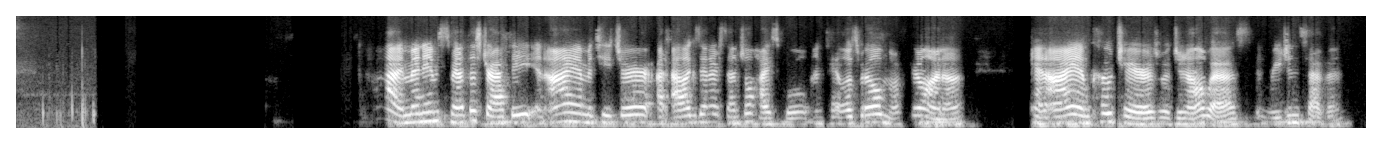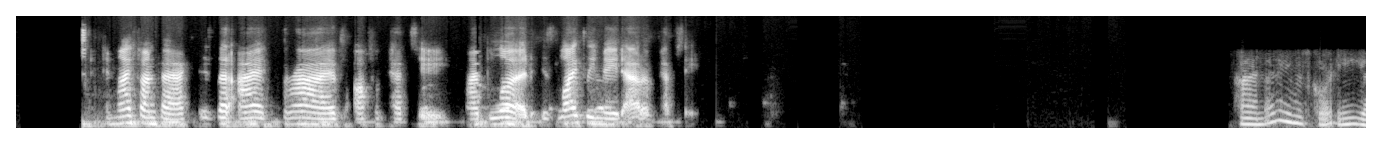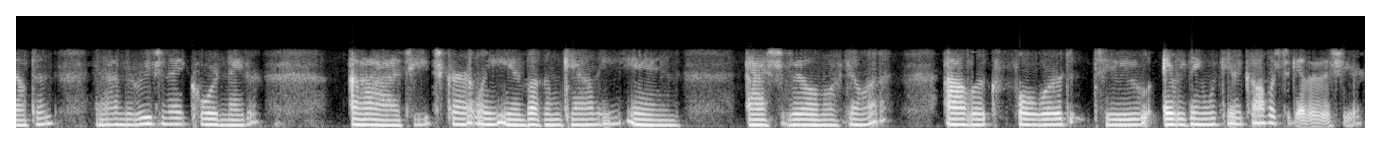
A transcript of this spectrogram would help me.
Hi, my name is Samantha Strathy and I am a teacher at Alexander Central High School in Taylorsville, North Carolina. And I am co-chairs with Janella West in Region 7 and my fun fact is that I thrive off of Pepsi. My blood is likely made out of Pepsi. Hi, my name is Courtney Yelton, and I'm the Region 8 Coordinator. I teach currently in Buncombe County in Asheville, North Carolina. I look forward to everything we can accomplish together this year.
